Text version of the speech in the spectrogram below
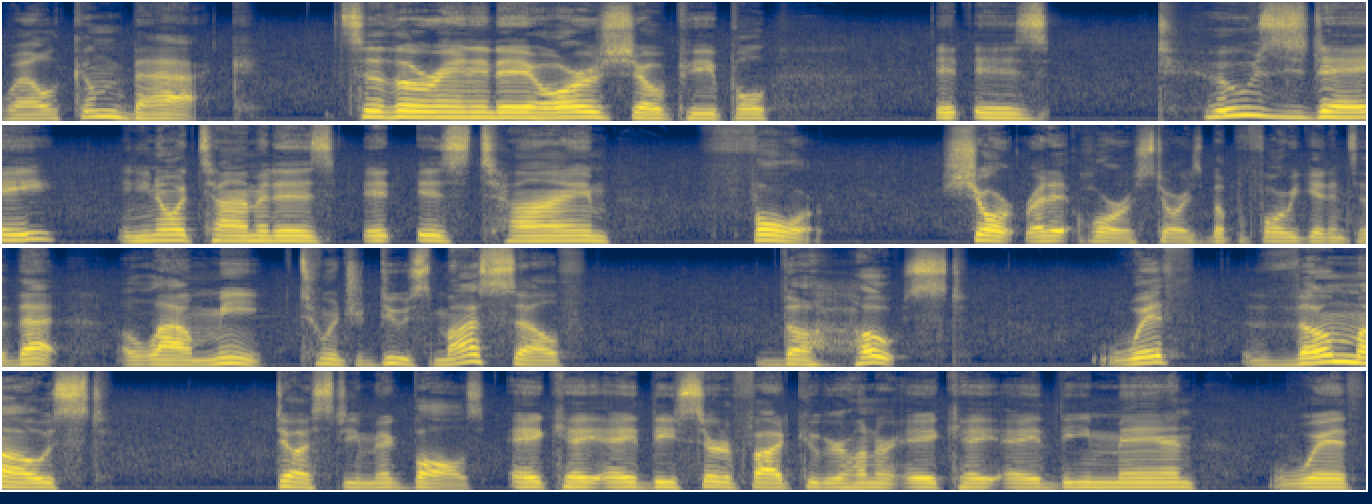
Welcome back to the Rainy Day Horror Show, people. It is Tuesday, and you know what time it is? It is time for short Reddit horror stories. But before we get into that, allow me to introduce myself, the host with the most, Dusty McBalls, aka the certified cougar hunter, aka the man with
